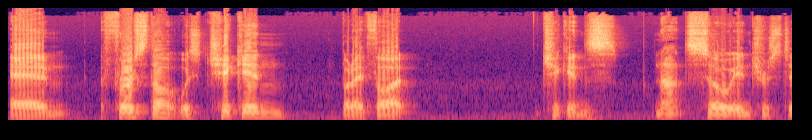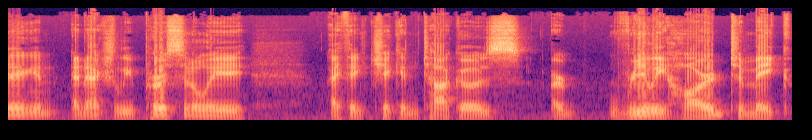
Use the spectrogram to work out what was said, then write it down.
And first thought was chicken, but I thought chicken's not so interesting. And, and actually, personally, I think chicken tacos are really hard to make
